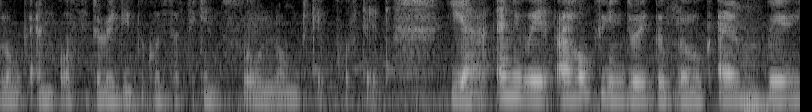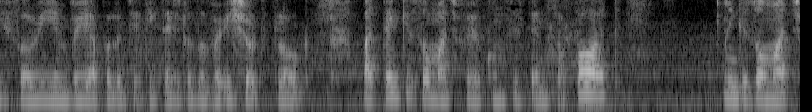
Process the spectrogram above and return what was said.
vlog and post it already because it has taken so long to get posted. Yeah anyway i hope you enjoyed the vlog. I am very sorry and very apologetic that it was a very short vlog but thank you so much for your consistent support. Thank you so much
